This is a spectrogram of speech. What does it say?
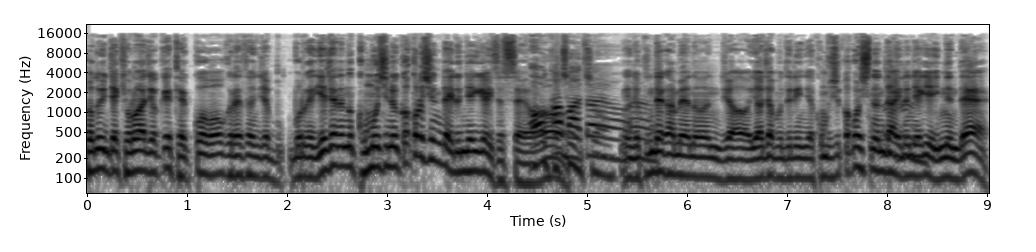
저도 이제 결혼한 지가 꽤 됐고 그래서 이제 모르겠 예전에는 고무신을 거꾸로 신는다 이런 얘기가 있었어요. 아, 그쵸. 맞아요. 이제 군대 가면은 저 여자분들이 이제 고무신 거꾸로 신는다 음. 이런 얘기가 있는데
